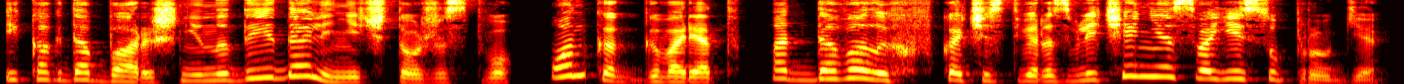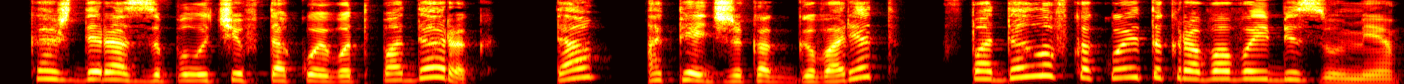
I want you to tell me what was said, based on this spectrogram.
И когда барышни надоедали ничтожеству, он, как говорят, отдавал их в качестве развлечения своей супруге. Каждый раз заполучив такой вот подарок, та, опять же, как говорят, впадала в какое-то кровавое безумие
